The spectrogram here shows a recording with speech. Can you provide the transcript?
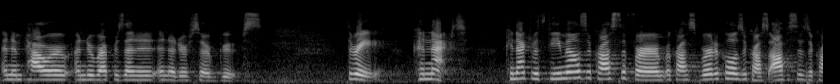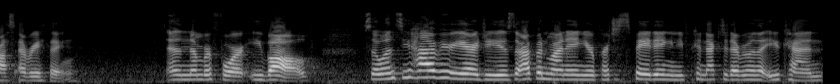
and empower underrepresented and underserved groups. Three, connect. Connect with females across the firm, across verticals, across offices, across everything. And number four, evolve. So once you have your ERGs, they're up and running, you're participating, and you've connected everyone that you can,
